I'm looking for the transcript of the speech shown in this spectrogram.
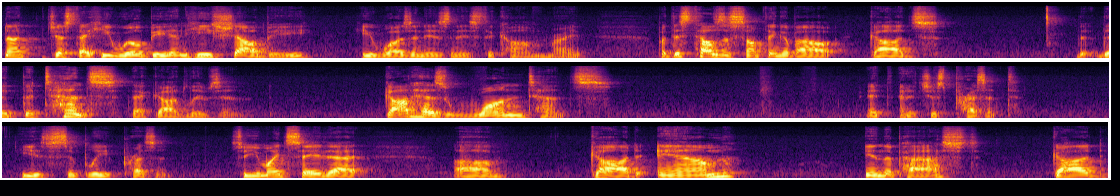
Not just that he will be and he shall be. He was and is and is to come, right? But this tells us something about God's, the, the, the tense that God lives in. God has one tense, it, and it's just present. He is simply present. So you might say that um, God am in the past, God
